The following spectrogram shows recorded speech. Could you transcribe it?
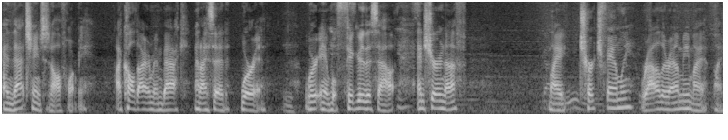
And that changed it all for me. I called Ironman back and I said, We're in. We're in. We'll figure this out. Yes. And sure enough, my church family rallied around me, my, my,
